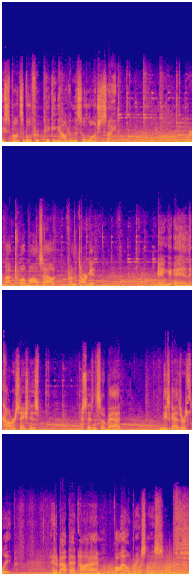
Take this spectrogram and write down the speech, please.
responsible for picking out a missile launch site. We're about 12 miles out from the target, and, and the conversation is, this isn't so bad. These guys are asleep. And about that time, all hell breaks loose.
